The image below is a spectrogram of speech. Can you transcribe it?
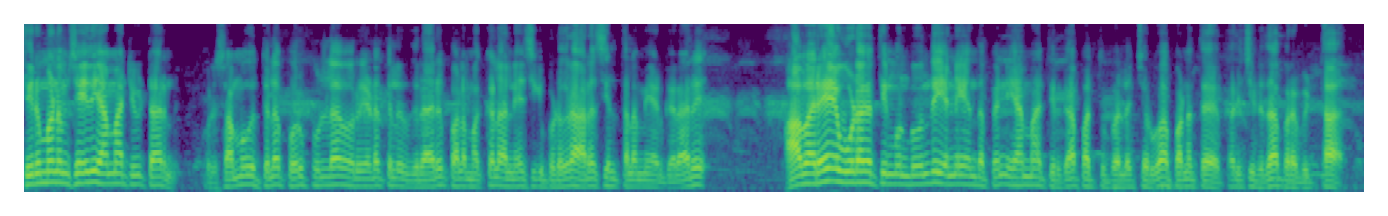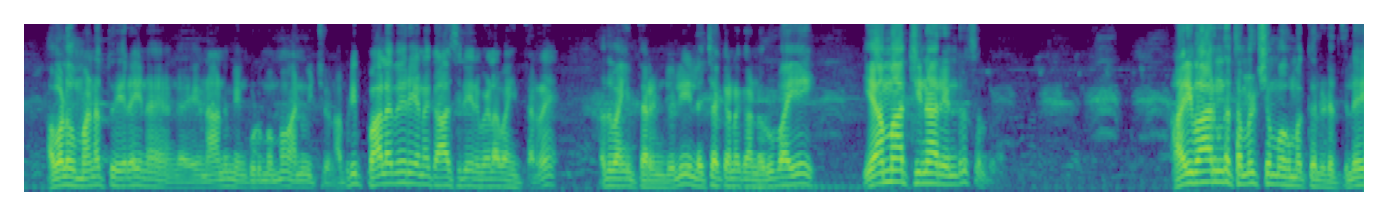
திருமணம் செய்து ஏமாற்றி விட்டார்னு. ஒரு சமூகத்தில் பொறுப்புள்ள ஒரு இடத்துல இருக்கிறாரு பல மக்களால் நேசிக்கப்படுகிற அரசியல் தலைமையாக இருக்கிறாரு. அவரே ஊடகத்தின் முன்பு வந்து என்னை அந்த பெண் ஏமாத்திருக்கா பத்து ப லட்ச ரூபா பணத்தை பறிச்சுட்டு தான் அப்புறம் விட்டார். அவ்வளவு மனத்துயரை நான் நானும் என் குடும்பமும் அனுபவிச்சோம். அப்படி பல பேர் எனக்கு ஆசிரியர் வேலை வாங்கி தர்றேன் அது வாங்கி தரேன்னு சொல்லி லட்சக்கணக்கான ரூபாயை ஏமாற்றினார் என்று சொல்கிறேன் அறிவார்ந்த தமிழ் சமூக மக்களிடத்திலே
